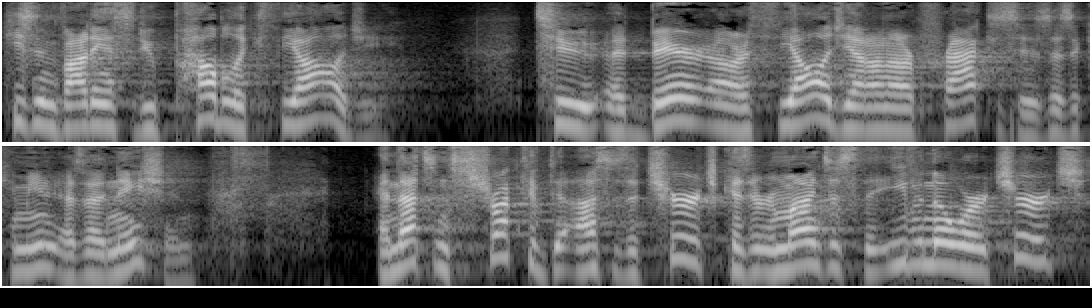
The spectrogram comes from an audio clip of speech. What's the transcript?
He's inviting us to do public theology, to uh, bear our theology out on our practices as a community, as a nation. And that's instructive to us as a church because it reminds us that even though we're a church,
